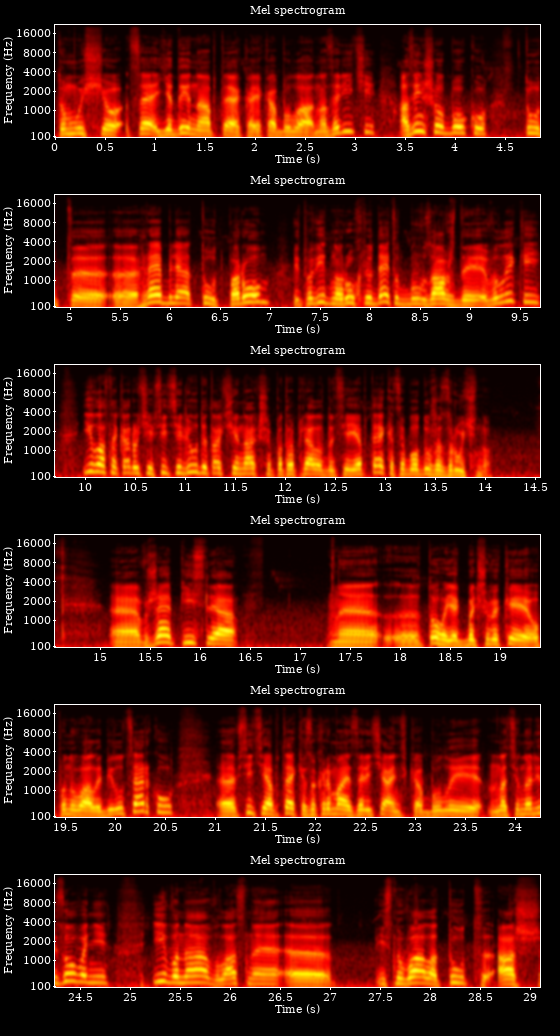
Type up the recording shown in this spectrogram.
тому що це єдина аптека, яка була на Заріччі, а з іншого боку, тут гребля, тут паром. Відповідно, рух людей тут був завжди великий. І, власне кажучи, всі ці люди так чи інакше потрапляли до цієї аптеки. Це було дуже зручно. Е, Вже після е, е, того, як большевики опанували Білу церкву, всі ці аптеки, зокрема і Зарічанська, були націоналізовані, і вона, власне, існувала тут аж,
